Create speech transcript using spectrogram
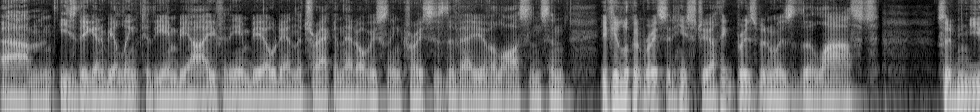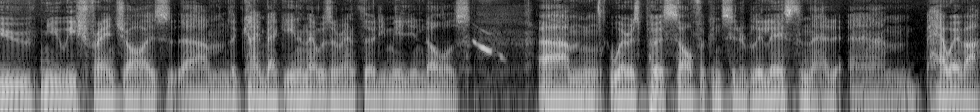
Um, is there going to be a link to the NBA for the NBL down the track? And that obviously increases the value of a license. And if you look at recent history, I think Brisbane was the last sort of new, newish franchise um, that came back in, and that was around thirty million dollars. Um, whereas Perth sold for considerably less than that. Um, however,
